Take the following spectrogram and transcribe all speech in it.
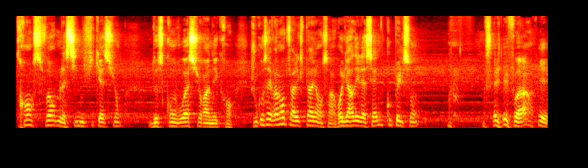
transforme la signification de ce qu'on voit sur un écran. Je vous conseille vraiment de faire l'expérience. Hein. Regardez la scène, coupez le son. vous allez voir. Et...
